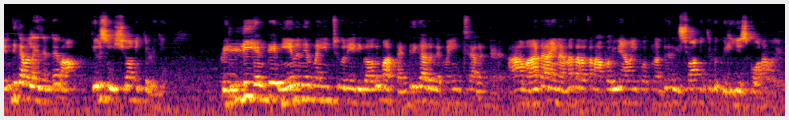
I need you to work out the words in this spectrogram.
ఎందుకు అనలేదంటే రా తెలుసు విశ్వామిత్రుడికి. పెళ్ళి అంటే నేను నిర్ణయించుకునేది కాదు మా తండ్రి గారు నిర్ణయించాలంటే. ఆ మాట ఆయన అన్న తర్వాత నా పరువు ఏమైపోతుందంటే విశ్వామిత్రుడు పెళ్ళి చేసుకోని అనలేదు.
